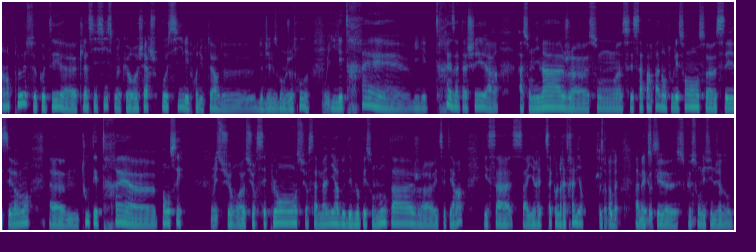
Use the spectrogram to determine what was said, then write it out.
un peu ce côté euh, classicisme que recherchent aussi les producteurs de, de James Bond, je trouve. oui. Il est très, il est très attaché à, à son image, euh, son, c'est, ça part pas dans tous les sens. euh, C'est, c'est vraiment, euh, tout est très euh, pensé Oui. sur, euh, sur ses plans, sur sa manière de développer son montage, euh, etc. Et ça, ça irait, ça collerait très bien, je serait trouve, parfait. avec mec ce que, ce que sont les films James Bond.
